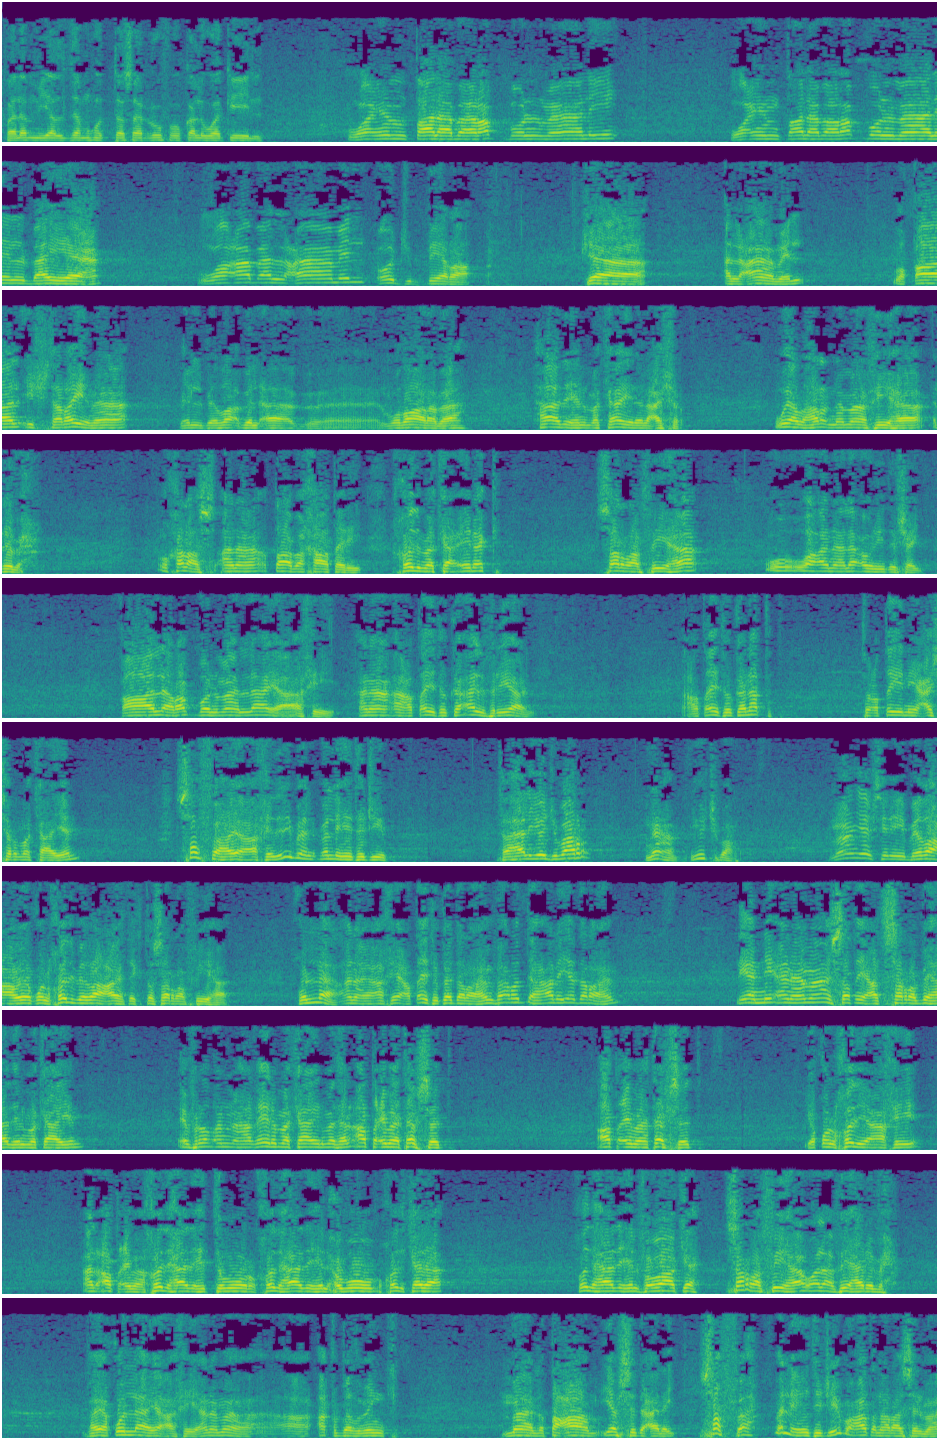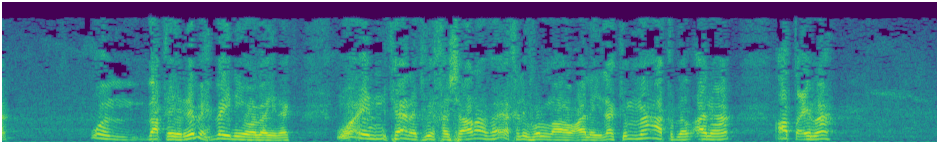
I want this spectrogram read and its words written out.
فلم يلزمه التصرف كالوكيل. وإن طلب رب المال وإن طلب رب المال البيع وأبى العامل أجبر. جاء العامل وقال اشترينا بالمضاربة هذه المكاين العشر ويظهر أن ما فيها ربح. وخلاص أنا طاب خاطري. خذ مكائنك صرف فيها وأنا لا أريد شيء. قال رب المال لا يا أخي. أنا أعطيتك ألف ريال. أعطيتك نقد. تعطيني عشر مكاين. صفها يا أخي ذي بل هي تجيب. فهل يجبر؟ نعم يجبر. ما يشري بضاعة ويقول خذ بضاعتك تصرف فيها. قل لا أنا يا أخي أعطيتك دراهم فأردها علي دراهم. لأني أنا ما أستطيع أتصرف بهذه المكاين. افرض أنها غير مكاين مثلا أطعمة تفسد. أطعمة تفسد. يقول خذ يا أخي الأطعمة خذ هذه التمور خذ هذه الحبوب خذ كذا خذ هذه الفواكه تصرف فيها ولا فيها ربح. فيقول لا يا أخي أنا ما أقبض منك. مال طعام يفسد علي. صفه بل هي تجيب وعطنا رأس المال. وإن بقي الربح بيني وبينك. وإن كانت في خسارة فيخلف الله علي لكن ما أقبض أنا. أطعمة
